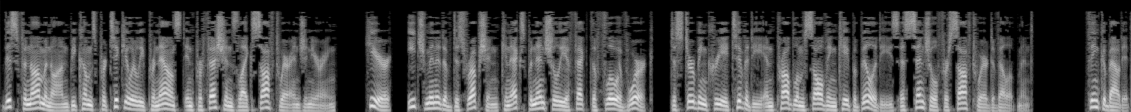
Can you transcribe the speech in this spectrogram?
this phenomenon becomes particularly pronounced in professions like software engineering. Here, each minute of disruption can exponentially affect the flow of work, disturbing creativity and problem solving capabilities essential for software development. Think about it.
